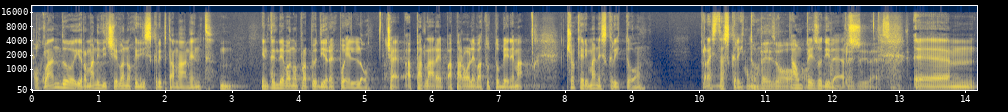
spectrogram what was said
ok. quando i romani dicevano che gli scripta manent, Mm. Intendevano proprio dire quello. Cioè, a parlare a parole va tutto bene, ma ciò che rimane scritto resta scritto. Ha un peso, Ha un peso diverso. peso diverso. Ehm,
